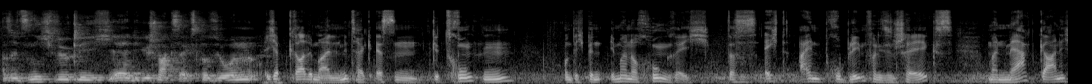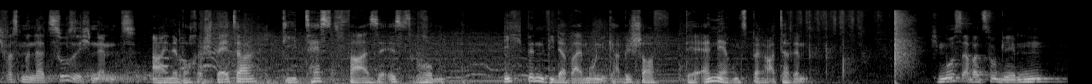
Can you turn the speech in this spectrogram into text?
Also jetzt nicht wirklich äh, die Geschmacksexplosion. Ich habe gerade mein Mittagessen getrunken und ich bin immer noch hungrig. Das ist echt ein Problem von diesen Shakes. Man merkt gar nicht, was man da zu sich nimmt. Eine Woche später, die Testphase ist rum. Ich bin wieder bei Monika Bischoff, der Ernährungsberaterin. Ich muss aber zugeben,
